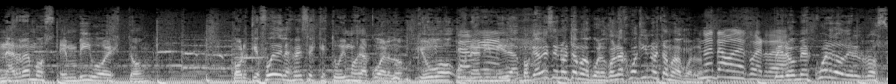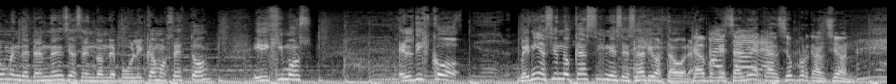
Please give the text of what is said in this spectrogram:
narramos en vivo esto. Porque fue de las veces que estuvimos de acuerdo, que hubo También. unanimidad. Porque a veces no estamos de acuerdo. Con la Joaquín no estamos de acuerdo. No estamos de acuerdo. Pero me acuerdo del resumen de tendencias en donde publicamos esto y dijimos, el disco venía siendo casi necesario hasta ahora. Claro, porque Hasta salía ahora. canción por canción.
